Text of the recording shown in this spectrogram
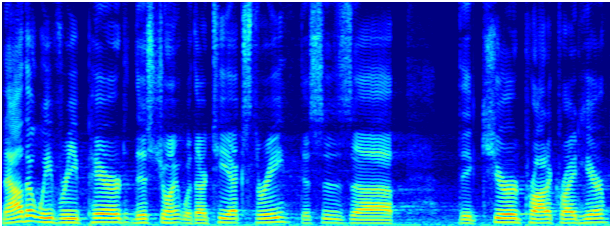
Now that we've repaired this joint with our TX3, this is uh, the cured product right here.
